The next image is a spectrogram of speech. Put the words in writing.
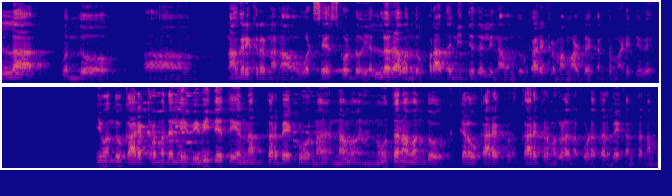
ಎಲ್ಲ ಒಂದು ನಾಗರಿಕರನ್ನು ನಾವು ಒಟ್ಟು ಸೇರಿಸ್ಕೊಂಡು ಎಲ್ಲರ ಒಂದು ಪ್ರಾತಿನಿಧ್ಯದಲ್ಲಿ ನಾವೊಂದು ಕಾರ್ಯಕ್ರಮ ಮಾಡಬೇಕಂತ ಮಾಡಿದ್ದೇವೆ. ಈ ಒಂದು ಕಾರ್ಯಕ್ರಮದಲ್ಲಿ ವಿವಿಧತೆಯನ್ನು ತರಬೇಕು ನೂತನ ಒಂದು ಕೆಲವು ಕಾರ್ಯ ಕಾರ್ಯಕ್ರಮಗಳನ್ನು ಕೂಡ ತರಬೇಕಂತ ನಮ್ಮ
